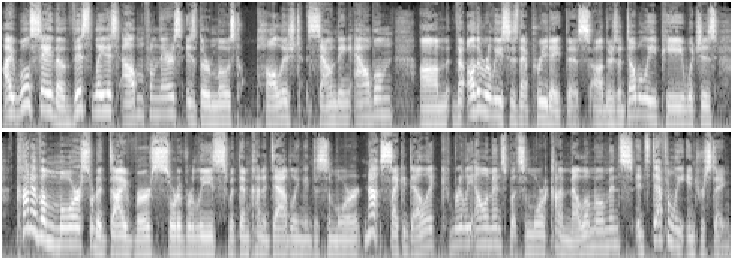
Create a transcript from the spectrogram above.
I will say though, this latest album from theirs is their most polished sounding album. Um, the other releases that predate this, uh, there's a double EP, which is kind of a more sort of diverse sort of release with them kind of dabbling into some more not psychedelic really elements but some more kind of mellow moments it's definitely interesting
